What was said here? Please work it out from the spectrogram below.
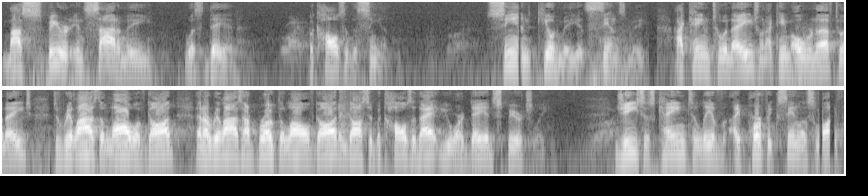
my spirit inside of me was dead because of the sin. Sin killed me, it sentenced me. I came to an age, when I came old enough to an age to realize the law of God, and I realized I broke the law of God, and God said, Because of that, you are dead spiritually. Jesus came to live a perfect, sinless life,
